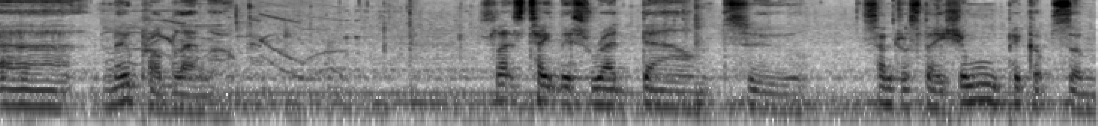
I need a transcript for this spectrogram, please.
uh, no problemo. So let's take this red down to Central Station. We'll pick up some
